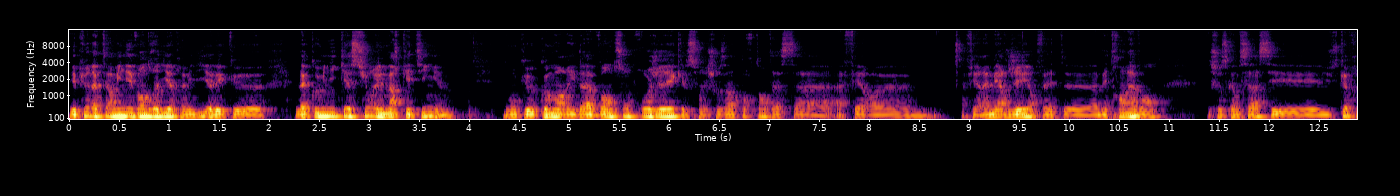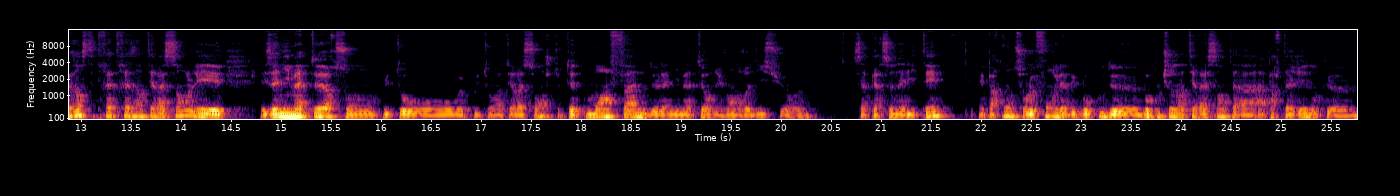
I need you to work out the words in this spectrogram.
Et puis, on a terminé vendredi après-midi avec euh, la communication et le marketing. Donc, comment arriver à vendre son projet, quelles sont les choses importantes à, à, faire, à faire émerger, en fait, à mettre en avant des choses comme ça. C'est jusqu'à présent c'était très très intéressant. Les, animateurs sont plutôt plutôt intéressants. J'étais peut-être moins fan de l'animateur du vendredi sur euh, sa personnalité, mais par contre sur le fond il avait beaucoup de beaucoup de choses intéressantes à, partager. Donc euh,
